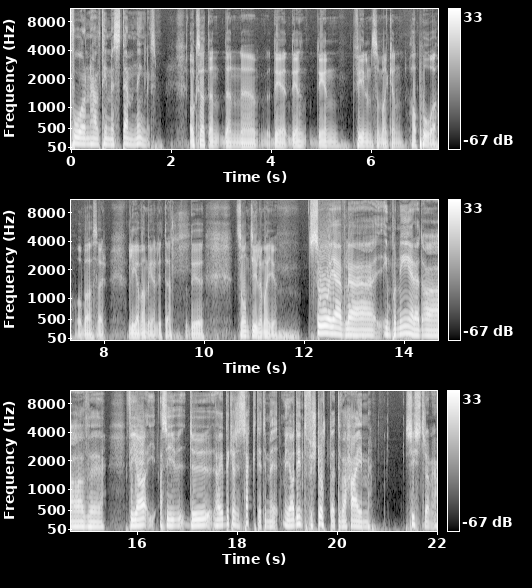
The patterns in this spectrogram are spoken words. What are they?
två och en halv timmes stämning liksom. Också att den, den, eh, det, det, det är en film som man kan ha på och bara så här, leva med lite. Det, sånt gillar man ju. så jävla imponerad av... eh, För jag, alltså du hade kanske sagt det till mig, men jag hade inte förstått att det var Haim-systrarna.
